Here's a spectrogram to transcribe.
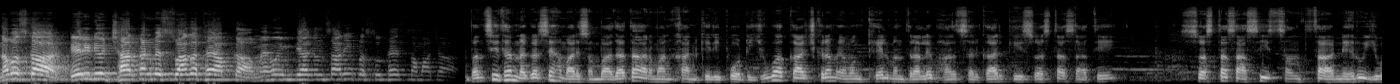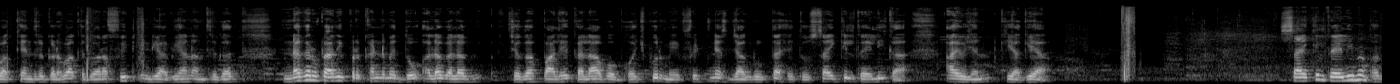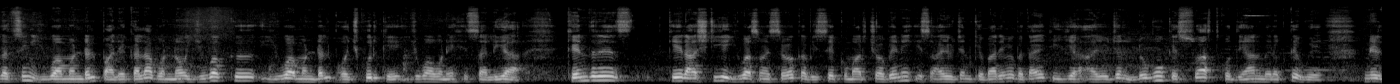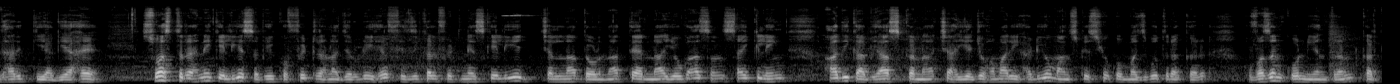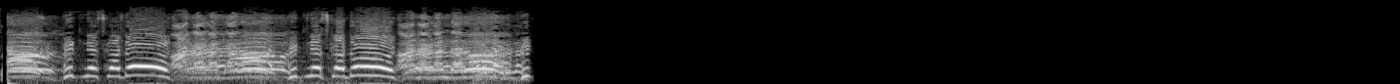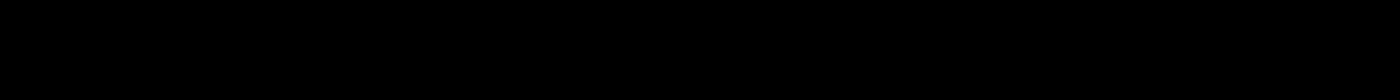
नमस्कार daily news Jharkhand में स्वागत है आपका। मैं हूँ इम्तियाज़ अंसारी, प्रस्तुत है समाचार। बंसीधर नगर से हमारे संवाददाता अरमान खान की रिपोर्ट। युवा कार्यक्रम एवं खेल मंत्रालय भारत सरकार की स्वच्छता साथी, स्वच्छता शासी संस्था नेहरू युवा केंद्र गढ़वा के द्वारा फिट इंडिया अभियान अंतर्गत नगर उटारी प्रखंड में दो अलग अलग जगह पाले कला व भोजपुर में फिटनेस जागरूकता हेतु साइकिल रैली का आयोजन किया गया। साइकिल रैली में भगत सिंह युवा मंडल पालेकला व नव युवक युवा मंडल भोजपुर के युवाओं ने हिस्सा लिया। केंद्र के राष्ट्रीय युवा स्वयंसेवक अभिषेक कुमार चौबे ने इस आयोजन के बारे में बताया कि यह आयोजन लोगों के स्वास्थ्य को ध्यान में रखते हुए निर्धारित किया गया है। स्वस्थ रहने के लिए सभी को फिट रहना ज़रूरी है। फ़िज़िकल फिटनेस के लिए चलना, दौड़ना, तैरना, योगासन, साइकिलिंग आदि का अभ्यास करना चाहिए, जो हमारी हड्डियों, मांसपेशियों को मज़बूत रखकर वज़न को नियंत्रण करता फिटनेस का डोज फिटनेस का डोज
